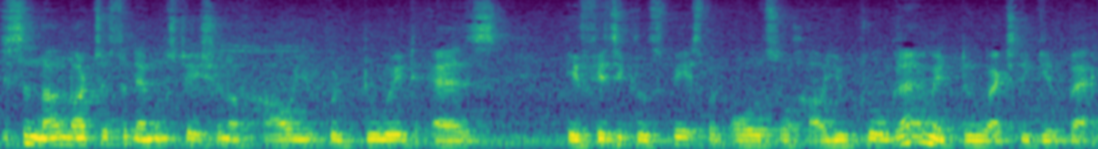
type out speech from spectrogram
this is now not just a demonstration of how you could do it as a physical space, but also how you program it to actually give back.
